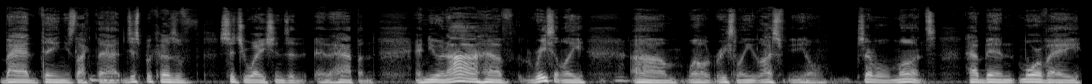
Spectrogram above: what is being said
bad things like mm-hmm. that just because of situations that had happened. And you and I have recently, um, well, recently, last, you know, several months, have been more of a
